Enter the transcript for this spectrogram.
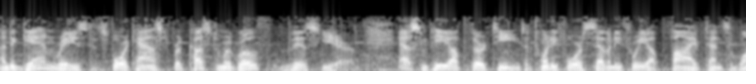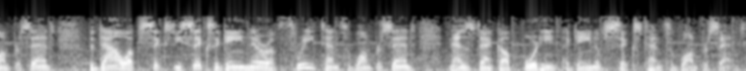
and again raised its forecast for customer growth this year. S&P up 13 to 2473, up 5 tenths of 1%. The Dow up 66, a gain there of 3 tenths of 1%. Nasdaq up 40, a gain of 6 tenths of 1%.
